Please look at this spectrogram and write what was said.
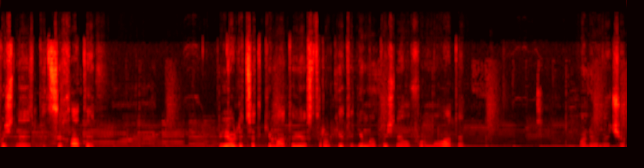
почне підсихати, появляться такі матові островки, тоді ми почнемо формувати малюночок.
